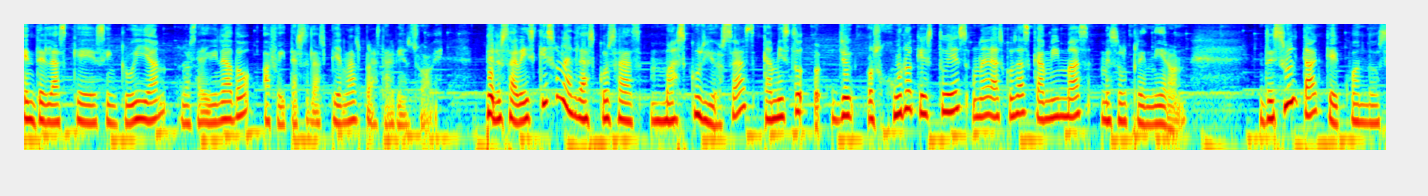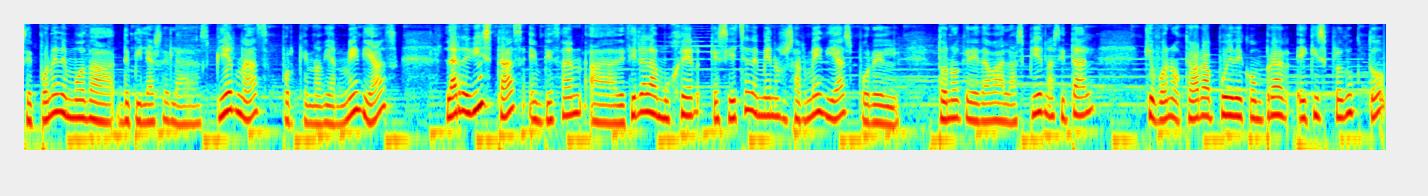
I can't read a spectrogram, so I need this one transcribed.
entre las que se incluían, lo has adivinado, afeitarse las piernas para estar bien suave. Pero ¿sabéis qué es una de las cosas más curiosas? Que a mí esto, yo os juro que esto es una de las cosas que a mí más me sorprendieron. Resulta que cuando se pone de moda depilarse las piernas, porque no habían medias, las revistas empiezan a decir a la mujer que si echa de menos usar medias por el tono que le daba a las piernas y tal, que bueno, que ahora puede comprar X producto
